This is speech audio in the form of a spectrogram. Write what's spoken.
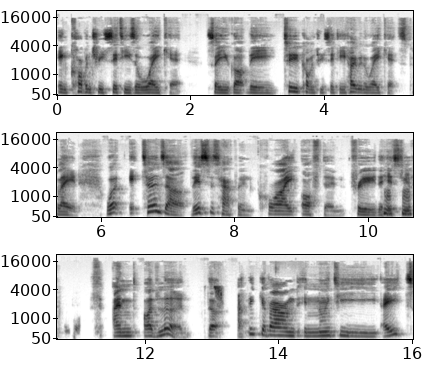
in Coventry City's away kit. So you got the two Coventry City home and away kits playing. Well, it turns out this has happened quite often through the history of football. And I've learned that I think around in 98,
